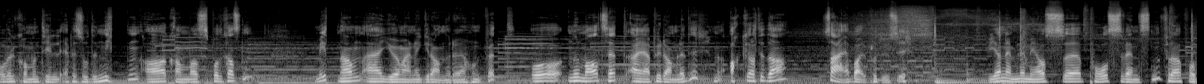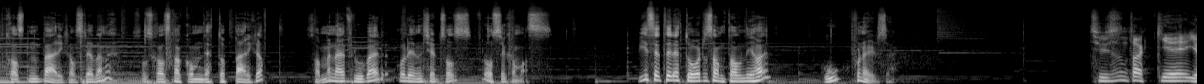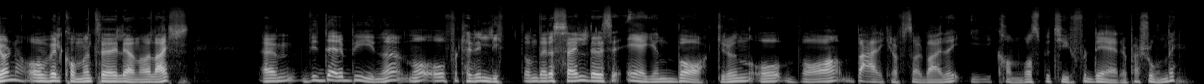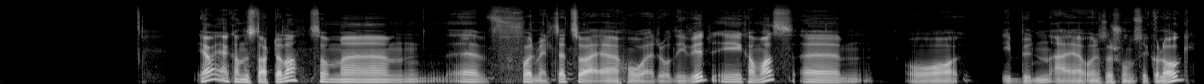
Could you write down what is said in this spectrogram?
og velkommen til episode 19 av Canvas-podkasten. Mitt navn er Jørn Werner Granerød Horntvedt, og normalt sett er jeg programleder, men akkurat i dag så er jeg bare producer. Vi har nemlig med oss eh, Pål Svendsen fra podkasten Bærekraftslederne, som skal snakke om nettopp bærekraft, sammen med Leif Roberg og Lene Kjelsås fra oss i Canvas. Vi setter rett over til samtalen de har. God fornøyelse. Tusen takk, eh, Jørn, og velkommen til Lene og Leif. Um, vil dere begynne med å fortelle litt om dere selv, deres egen bakgrunn, og hva bærekraftsarbeidet i Canvas betyr for dere personlig? Ja, jeg kan jo starte, da. Som eh, Formelt sett så er jeg HR-rådgiver i Canvas. Eh, og i bunnen er jeg organisasjonspsykolog.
